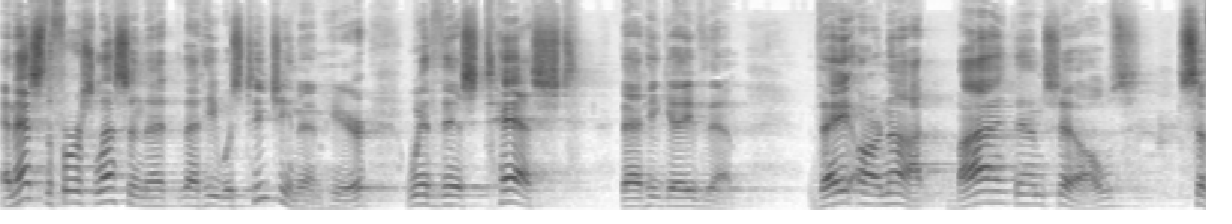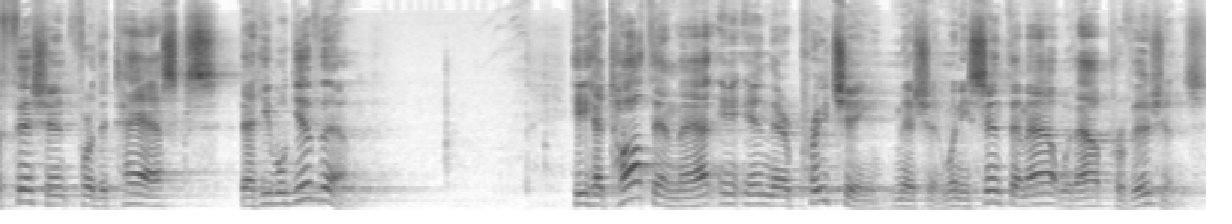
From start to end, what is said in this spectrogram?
And that's the first lesson that, that He was teaching them here with this test that He gave them. They are not by themselves sufficient for the tasks that He will give them. He had taught them that in, their preaching mission when he sent them out without provisions.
